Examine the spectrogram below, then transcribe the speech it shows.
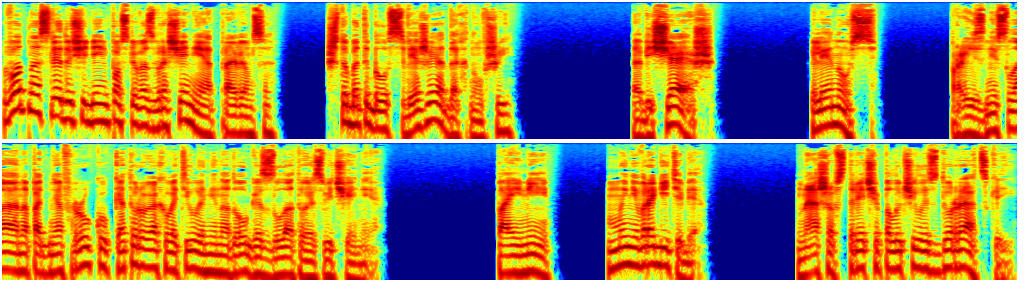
Вот на следующий день после возвращения отправимся, чтобы ты был свежий и отдохнувший. Обещаешь?» «Клянусь», — произнесла она, подняв руку, которую охватило ненадолго золотое свечение. «Пойми, мы не враги тебе. Наша встреча получилась дурацкой,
